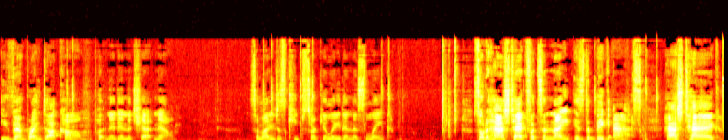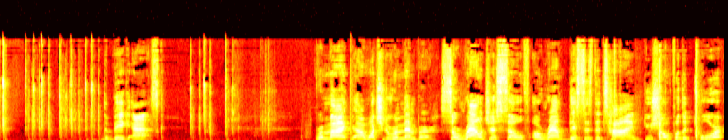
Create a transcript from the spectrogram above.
I'm putting it in the chat now. Somebody just keep circulating this link. So the hashtag for tonight is the big ask. Hashtag the big ask. Remind, I want you to remember, surround yourself around, this is the time. You show up for the tour,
